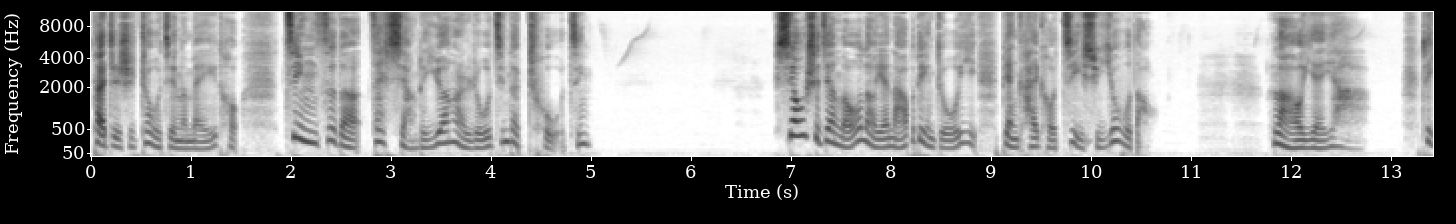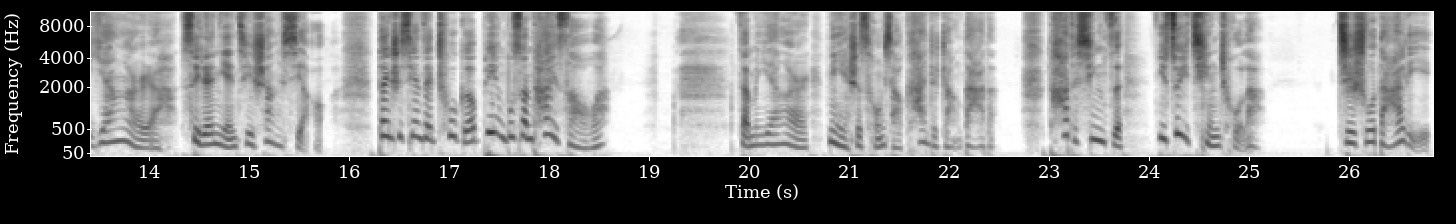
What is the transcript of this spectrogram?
他只是皱紧了眉头，静自的在想着渊儿如今的处境。萧氏见娄老爷拿不定主意，便开口继续诱导：“老爷呀，这嫣儿啊，虽然年纪尚小，但是现在出阁并不算太早啊。”咱们嫣儿，你也是从小看着长大的，她的性子你最清楚了，知书达理，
